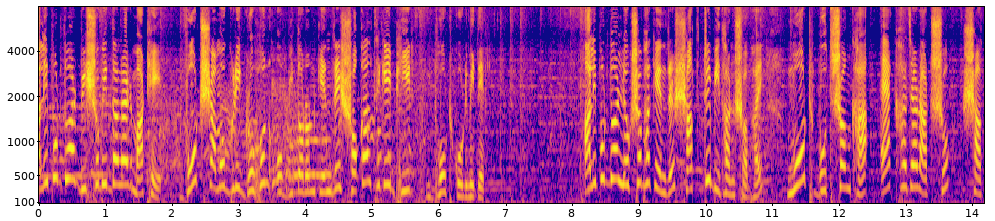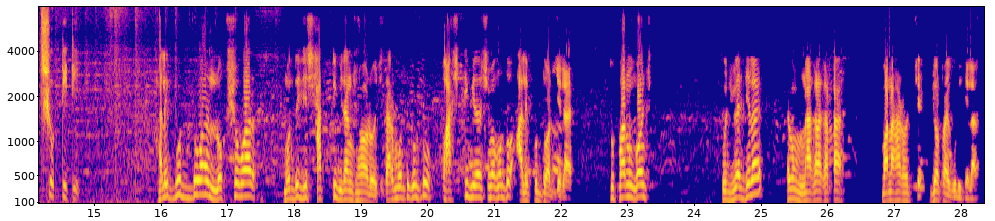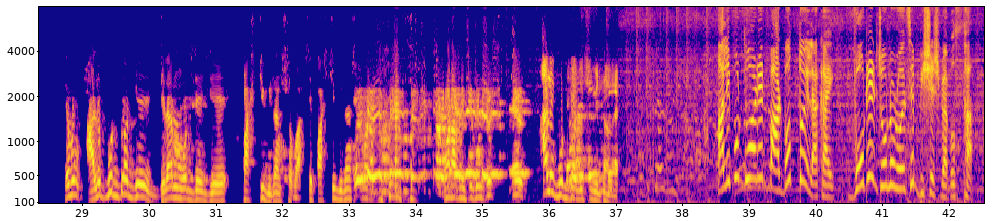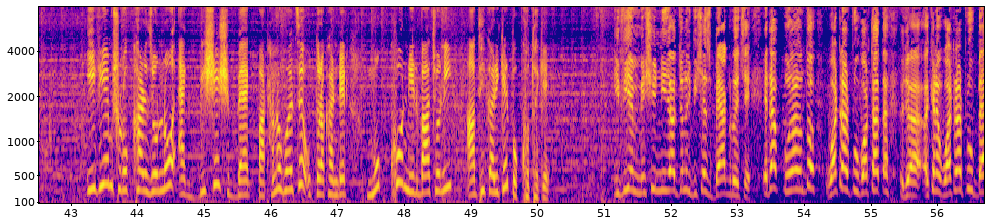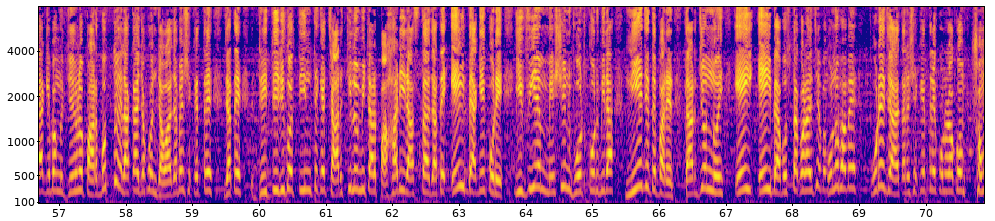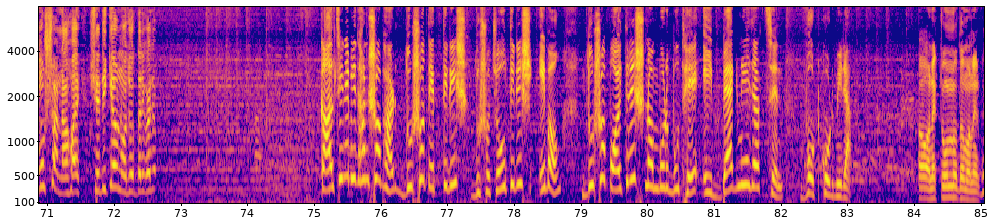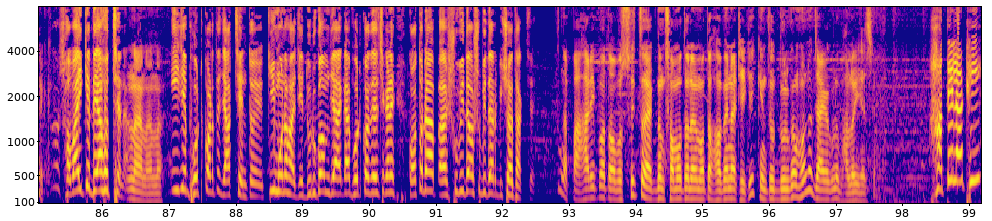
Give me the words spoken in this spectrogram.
আলিপুরদুয়ার বিশ্ববিদ্যালয়ের মাঠে ভোট সামগ্রী গ্রহণ ও বিতরণ কেন্দ্রে সকাল থেকেই ভিড় ভোট কর্মীদের আলিপুরদুয়ার লোকসভা কেন্দ্রের সাতটি বিধানসভায় মোট বুথ সংখ্যা এক হাজার আটশো সাতষট্টিটি। আলিপুরদুয়ার লোকসভার মধ্যে যে সাতটি বিধানসভা রয়েছে তার মধ্যে কিন্তু পাঁচটি বিধানসভা কিন্তু আলিপুরদুয়ার জেলায়। তুফানগঞ্জ কুচবিহার জেলায় এবং নাগরাকাটা বানাহার হচ্ছে জলপাইগুড়ি জেলার। এবং আলিপুরদুয়ার যে জেলার মধ্যে যে পাঁচটি বিধানসভা সেই পাঁচটি বিধানসভা করা হয়েছে কিন্তু আলিপুরদুয়ার বিশ্ববিদ্যালয়। আলিপুরদুয়ারের পার্বত্য এলাকায় ভোটের জন্য রয়েছে বিশেষ ব্যবস্থা। ইভিএম সুরক্ষার জন্য এক বিশেষ ব্যাগ পাঠানো হয়েছে উত্তরাখণ্ডের মুখ্য নির্বাচনী আধিকারিকের পক্ষ থেকে। ইভিএম মেশিন নিয়ে যাওয়ার জন্য বিশেষ ব্যাগ রয়েছে। এটা প্রধানত ওয়াটারপ্রুফ অর্থাৎ এখানে ওয়াটারপ্রুফ ব্যাগ এবং যে কোনো পার্বত্য এলাকায় যখন যাওয়া যাবে, সেক্ষেত্রে যাতে দীর্ঘ তিন থেকে চার কিলোমিটার পাহাড়ি রাস্তা যাতে এই ব্যাগে করে ইভিএম মেশিন ভোট কর্মীরা নিয়ে যেতে পারেন, তার জন্যই এই এই ব্যবস্থা করা হয়েছে এবং কোনোভাবে পড়ে যায়, তাহলে সেক্ষেত্রে কোনো রকম সমস্যা না হয়। সেদিকেও নজরদারি করা কালচিনি বিধানসভার দুশো তেত্রিশ দুশো চৌত্রিশ এবং দুশো পঁয়ত্রিশ নম্বর বুথে এই ব্যাগ নিয়ে যাচ্ছেন ভোট কর্মীরা অনেকটা উন্নত মানের ব্যাগ। সবাইকে দেয়া হচ্ছে না? না না না। এই যে ভোট করতে যাচ্ছেন তো কি মনে হয় যে দুর্গম জায়গায় ভোট করতে সেখানে কতটা সুবিধা অসুবিধার বিষয় থাকছে? না পাহাড়ি পথ অবশ্যই তো একদম সমতলের মতো হবে না ঠিকই কিন্তু দুর্গম হলো জায়গাগুলো ভালোই আছে। হাতে লাঠি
